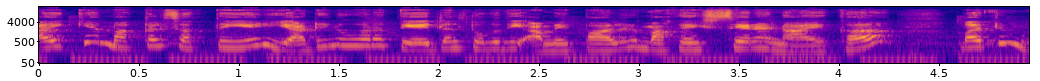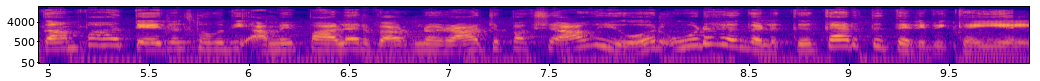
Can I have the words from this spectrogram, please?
ஐக்கிய மக்கள் சக்தியின் யடினுவர தேர்தல் தொகுதி அமைப்பாளர் மகேஷ் சேனநாயக்க மற்றும் கம்பா தேர்தல் தொகுதி அமைப்பாளர் வருண ராஜபக்ஷ ஆகியோர் ஊடகங்களுக்கு கருத்து தெரிவிக்கையில்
